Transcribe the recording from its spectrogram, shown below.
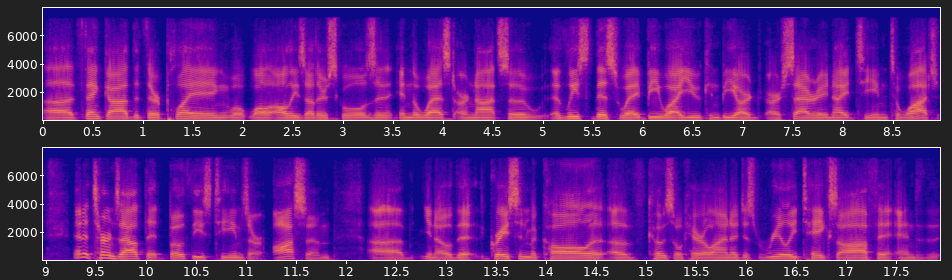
Uh, thank God that they're playing while, while all these other schools in, in, the West are not. So at least this way, BYU can be our, our Saturday night team to watch. And it turns out that both these teams are awesome. Uh, you know, the Grayson McCall of Coastal Carolina just really takes off, and, and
